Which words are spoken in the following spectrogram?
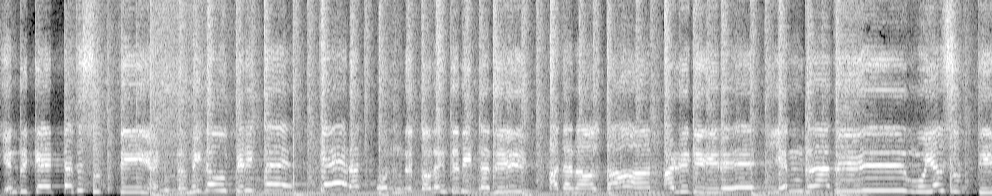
என்று கேட்டது சுத்தி எனக்கு மிகவும் பிடித்த கேரட் ஒன்று தொலைந்து விட்டது. அதனால் தான் அழுகிறேன் என்றது முயல் சுத்தி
